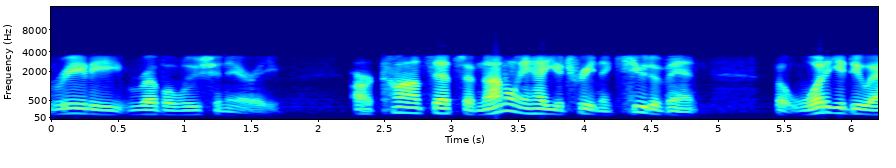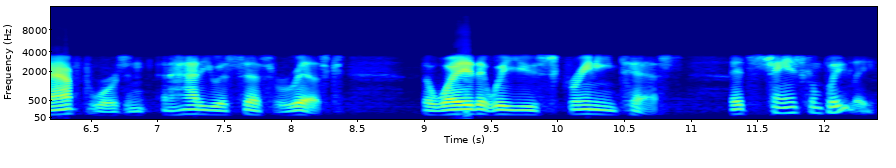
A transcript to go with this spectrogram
really revolutionary. Our concepts of not only how you treat an acute event, but what do you do afterwards and, and how do you assess risk? The way that we use screening tests, it's changed completely.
